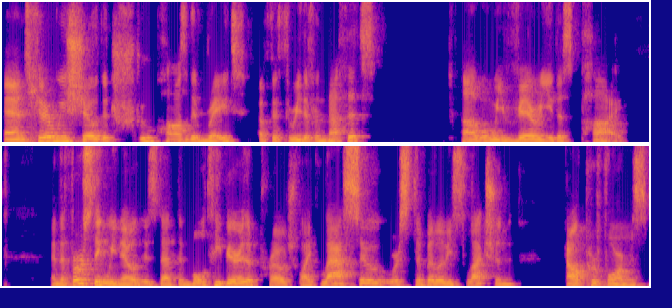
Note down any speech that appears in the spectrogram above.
And here we show the true positive rate of the three different methods uh, when we vary this pi. And the first thing we note is that the multivariate approach like lasso or stability selection outperforms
